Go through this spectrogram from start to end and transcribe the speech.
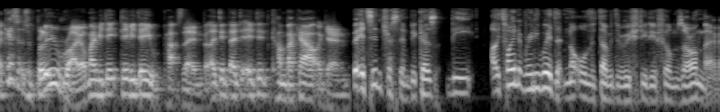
I guess it was a Blu-ray or maybe D- DVD perhaps then, but they did they did, it did come back out again. But it's interesting because the I find it really weird that not all the WWE studio films are on there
